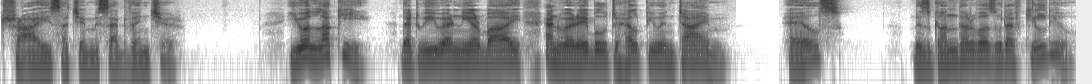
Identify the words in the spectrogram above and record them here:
try such a misadventure. You are lucky that we were nearby and were able to help you in time. Else, these Gandharvas would have killed you.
